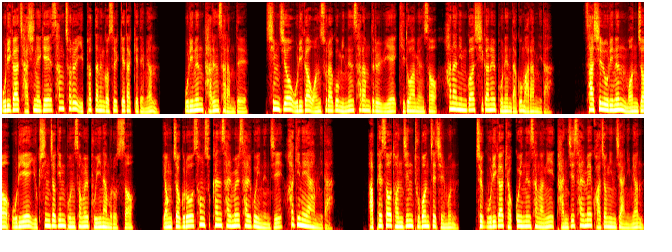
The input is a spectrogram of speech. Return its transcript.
우리가 자신에게 상처를 입혔다는 것을 깨닫게 되면 우리는 다른 사람들, 심지어 우리가 원수라고 믿는 사람들을 위해 기도하면서 하나님과 시간을 보낸다고 말합니다. 사실 우리는 먼저 우리의 육신적인 본성을 부인함으로써 영적으로 성숙한 삶을 살고 있는지 확인해야 합니다. 앞에서 던진 두 번째 질문, 즉 우리가 겪고 있는 상황이 단지 삶의 과정인지 아니면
